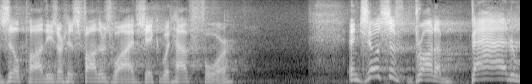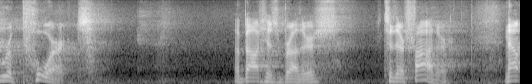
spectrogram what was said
Zilpah. These are his father's wives. Jacob would have four. And Joseph brought a bad report about his brothers to their father. Now,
